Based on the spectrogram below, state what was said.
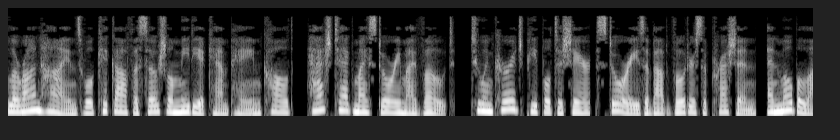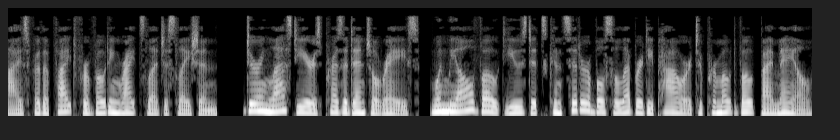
LaRon Hines will kick off a social media campaign called hashtag My Story My Vote to encourage people to share stories about voter suppression and mobilize for the fight for voting rights legislation. During last year's presidential race, When We All Vote used its considerable celebrity power to promote vote by mail,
